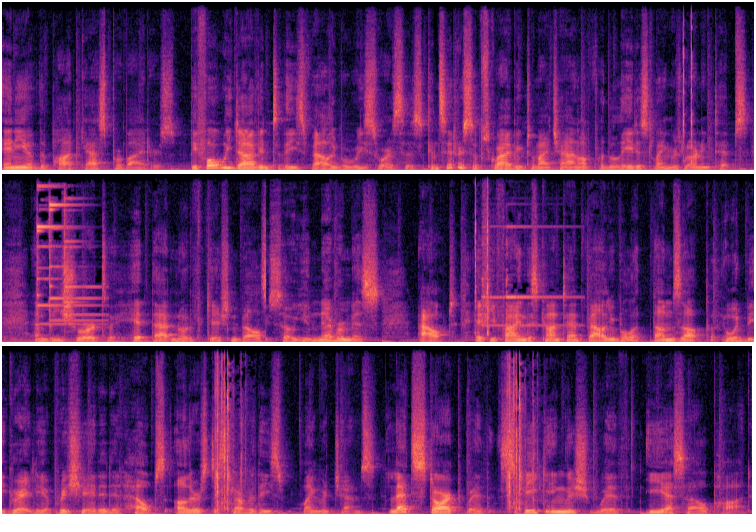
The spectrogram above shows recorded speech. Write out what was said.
any of the podcast providers. Before we dive into these valuable resources, consider subscribing to my channel for the latest language learning tips and be sure to hit that notification bell so you never miss out. If you find this content valuable, a thumbs up would be greatly appreciated. It helps others discover these language gems. Let's start with Speak English with ESL Pod.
